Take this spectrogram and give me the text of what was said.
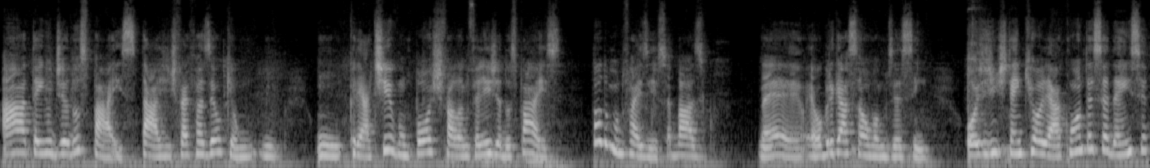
Ah, tem o Dia dos Pais. Tá, a gente vai fazer o quê? Um, um, um criativo, um post falando Feliz Dia dos Pais? Todo mundo faz isso, é básico. Né? É obrigação, vamos dizer assim. Hoje a gente tem que olhar com antecedência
